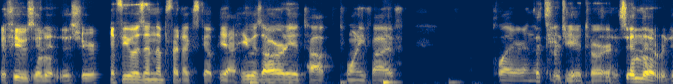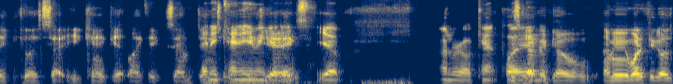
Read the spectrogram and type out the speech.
if he was in it this year, If he was in the FedEx Cup, yeah, he was already a top 25 player in the that's PGA Tour, ridiculous. Isn't that ridiculous that he can't get like exempted? and he can't even get PGA? ex- yep, unreal, can't He's play. got to go. I mean, what if he goes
